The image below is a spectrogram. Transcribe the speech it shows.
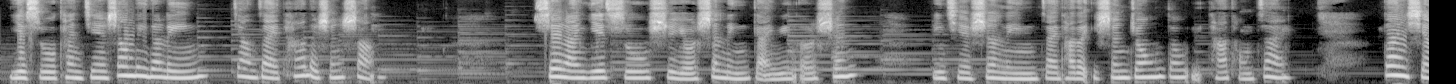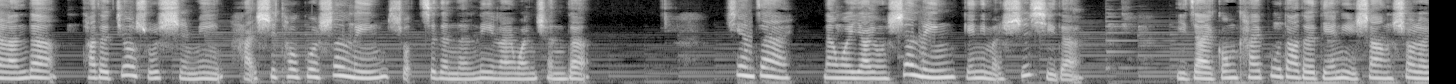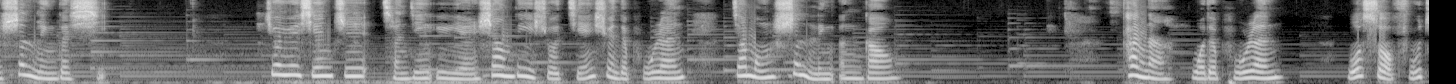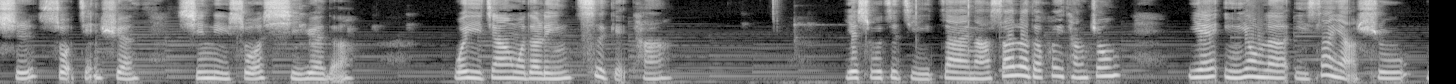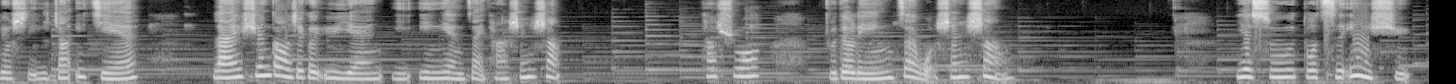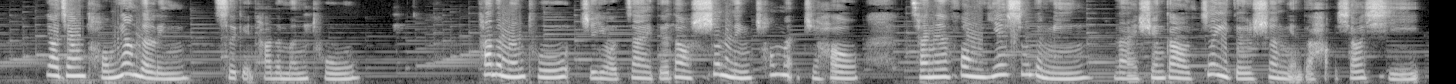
耶稣看见上帝的灵降在他的身上。虽然耶稣是由圣灵感孕而生，并且圣灵在他的一生中都与他同在，但显然的，他的救赎使命还是透过圣灵所赐的能力来完成的。现在，那位要用圣灵给你们施洗的。已在公开布道的典礼上受了圣灵的洗。旧约先知曾经预言，上帝所拣选的仆人将蒙圣灵恩膏。看哪，我的仆人，我所扶持、所拣选、心里所喜悦的，我已将我的灵赐给他。耶稣自己在拿撒勒的会堂中。也引用了以赛亚书六十一章一节来宣告这个预言已应验在他身上。他说：“主的灵在我身上。”耶稣多次应许要将同样的灵赐给他的门徒。他的门徒只有在得到圣灵充满之后，才能奉耶稣的名。来宣告罪得赦免的好消息。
